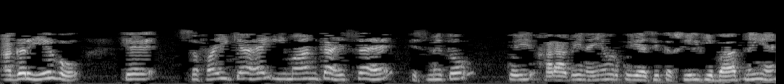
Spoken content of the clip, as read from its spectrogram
اگر یہ ہو کہ صفائی کیا ہے، ایمان کا حصہ ہے، اس میں تو کوئی خرابی نہیں ہے اور کوئی ایسی تفصیل کی بات نہیں ہے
